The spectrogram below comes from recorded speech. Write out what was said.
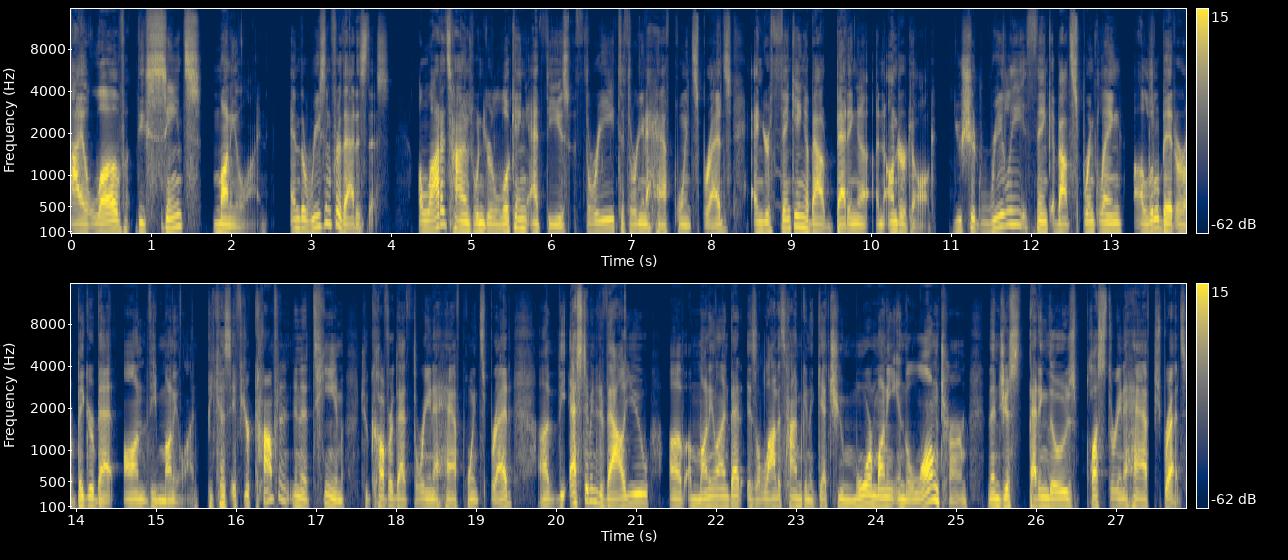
I love the Saints money line. And the reason for that is this. A lot of times when you're looking at these three to three and a half point spreads and you're thinking about betting a, an underdog, you should really think about sprinkling a little bit or a bigger bet on the money line. Because if you're confident in a team to cover that three and a half point spread, uh, the estimated value of a money line bet is a lot of time going to get you more money in the long term than just betting those plus three and a half spreads.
